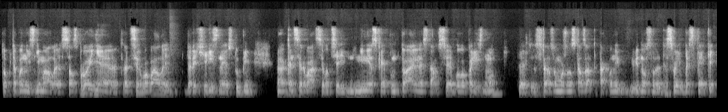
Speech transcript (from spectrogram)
Тобто вони знімали з озброєння, консервували. До речі, різний ступінь консервації. Оце німецька пунктуальність, там все було по різному. Зразу можна сказати, так вони відносили до своєї безпеки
